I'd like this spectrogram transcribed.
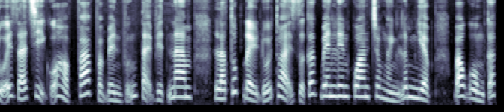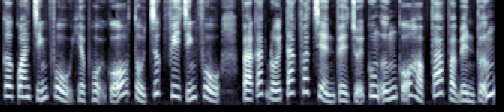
chuỗi giá trị gỗ hợp pháp và bền vững tại Việt Nam là thúc đẩy đối thoại giữa các bên liên quan trong ngành lâm nghiệp, bao gồm các cơ quan chính phủ, hiệp hội gỗ, tổ chức phi chính phủ và các đối tác phát triển về chuỗi cung ứng gỗ hợp pháp và bền vững.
